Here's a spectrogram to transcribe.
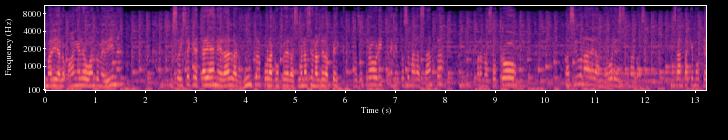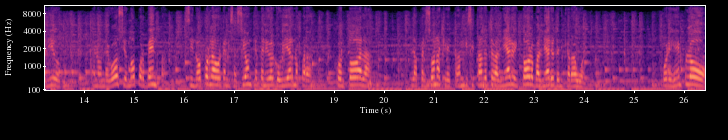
María Los Ángeles Obando Medina y soy secretaria general la Junta por la Confederación Nacional de la Pesca. Nosotros ahorita en esta Semana Santa, para nosotros ha sido una de las mejores Semanas Santas que hemos tenido en los negocios, no por venta, sino por la organización que ha tenido el gobierno para con todas las personas que están visitando este balneario y todos los balnearios de Nicaragua. Por ejemplo,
